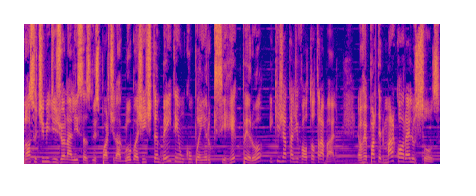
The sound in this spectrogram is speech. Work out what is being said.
No nosso time de jornalistas do Esporte da Globo, a gente também tem um companheiro que se recuperou e que já está de volta ao trabalho. É o repórter Marco Aurélio Souza.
